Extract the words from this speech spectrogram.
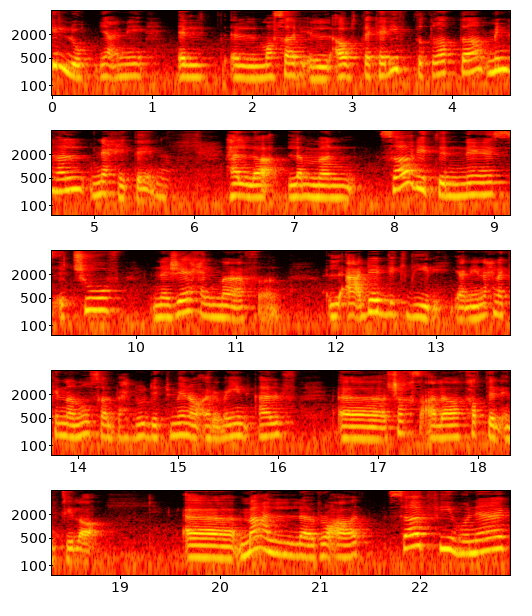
كله يعني ال- المصاري أو التكاليف بتتغطى من هالناحيتين نعم. هلأ لما صارت الناس تشوف نجاح الماراثون الأعداد الكبيره يعني نحن كنا نوصل بحدود 48 ألف آه، شخص على خط الانطلاق. آه، مع الرعاة صار في هناك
